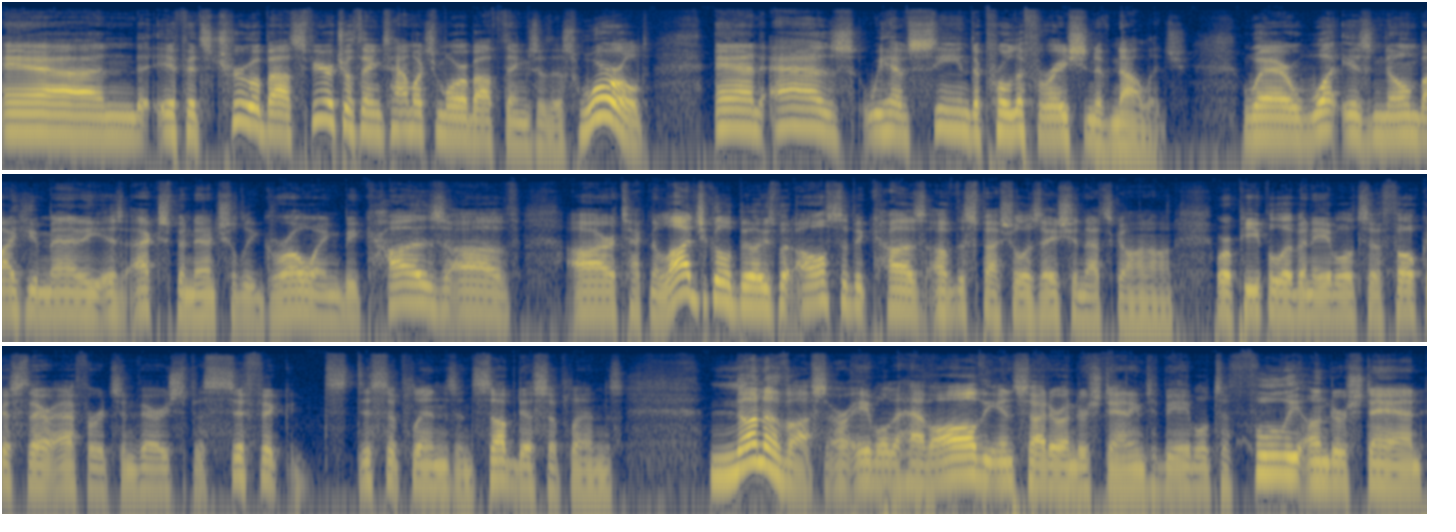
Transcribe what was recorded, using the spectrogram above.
And if it's true about spiritual things, how much more about things of this world? And as we have seen the proliferation of knowledge, where what is known by humanity is exponentially growing because of our technological abilities, but also because of the specialization that's gone on, where people have been able to focus their efforts in very specific disciplines and subdisciplines. None of us are able to have all the insider understanding to be able to fully understand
